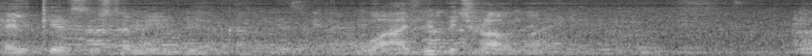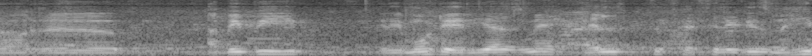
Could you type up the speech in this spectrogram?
हेल्थ केयर सिस्टम है इंडिया का वो आज भी पिछड़ा हुआ है। और अभी भी रिमोट एरियाज़ में हेल्थ फैसिलिटीज़ नहीं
